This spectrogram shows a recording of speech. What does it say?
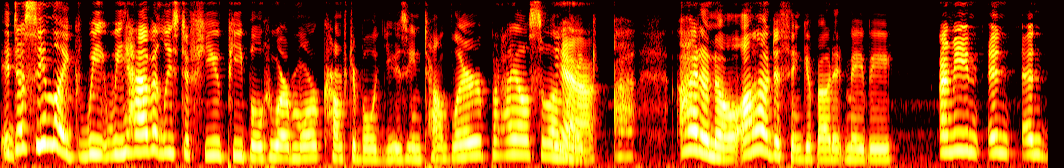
it does seem like we we have at least a few people who are more comfortable using Tumblr, but I also am Yeah. like uh, I don't know. I'll have to think about it maybe. I mean, and and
